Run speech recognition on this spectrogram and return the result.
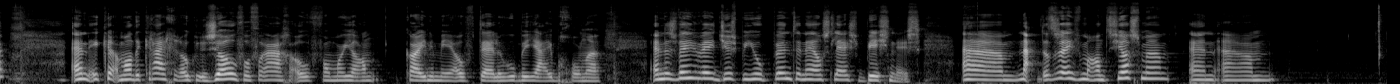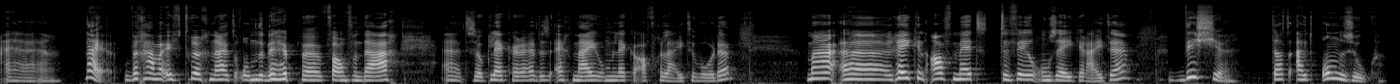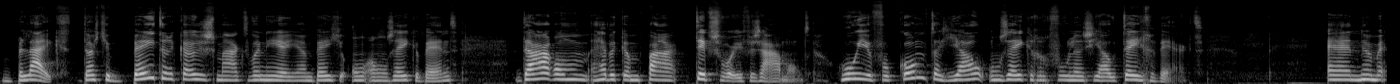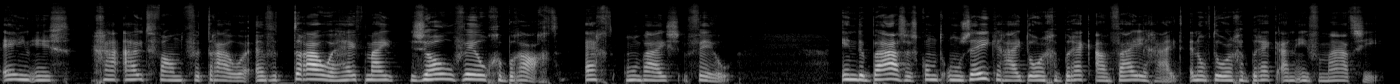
En ik, want ik krijg er ook zoveel vragen over van Marjan. Kan je er meer over vertellen? Hoe ben jij begonnen? En dat is www.justbeyou.nl slash business. Um, nou, dat is even mijn enthousiasme. En um, uh, nou ja, we gaan weer even terug naar het onderwerp uh, van vandaag. Uh, het is ook lekker, hè? Het is echt mij om lekker afgeleid te worden. Maar uh, reken af met te veel onzekerheid. Hè? Wist je dat uit onderzoek blijkt dat je betere keuzes maakt wanneer je een beetje on onzeker bent? Daarom heb ik een paar tips voor je verzameld. Hoe je voorkomt dat jouw onzekere gevoelens jou tegenwerkt. En nummer 1 is: ga uit van vertrouwen. En vertrouwen heeft mij zoveel gebracht. Echt onwijs veel in de basis komt onzekerheid door een gebrek aan veiligheid en of door een gebrek aan informatie.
